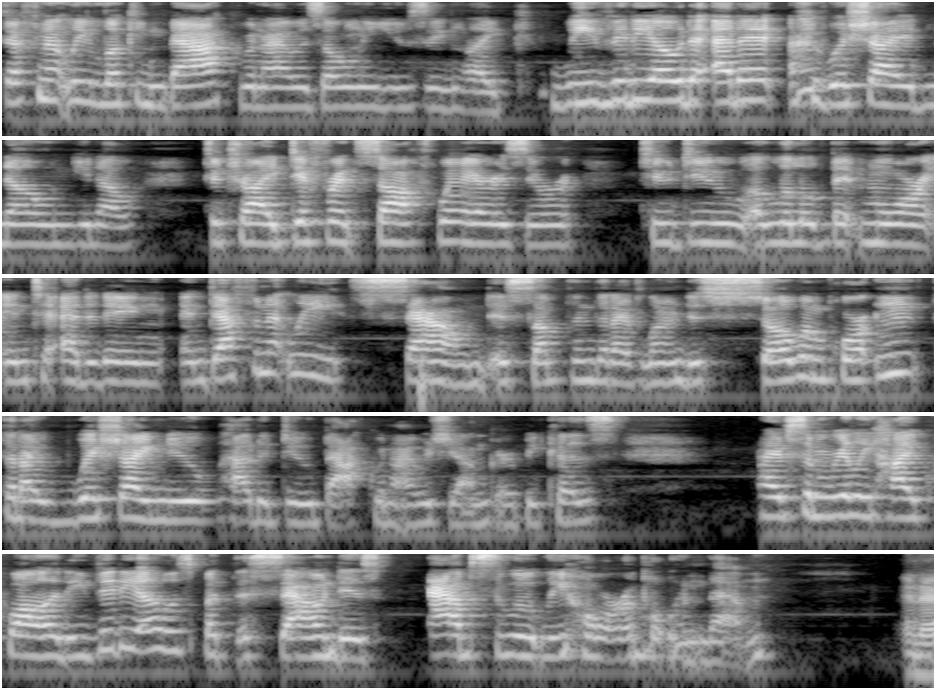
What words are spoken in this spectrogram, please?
definitely looking back when I was only using like WeVideo to edit, I wish I had known, you know, to try different softwares or to do a little bit more into editing. And definitely sound is something that I've learned is so important that I wish I knew how to do back when I was younger because I have some really high quality videos, but the sound is absolutely horrible in them. And I,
